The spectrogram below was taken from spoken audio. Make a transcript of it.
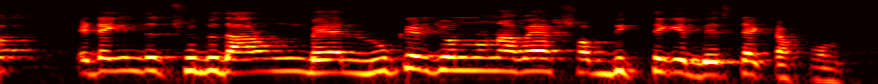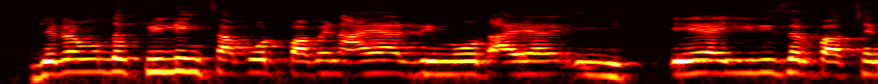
অফ এটা কিন্তু শুধু দারুণ ভাইয়া লুকের জন্য না ভাইয়া সব দিক থেকে বেস্ট একটা ফোন যেটার মধ্যে ফিলিং সাপোর্ট পাবেন IR remote IR AI eraser পাচ্ছেন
